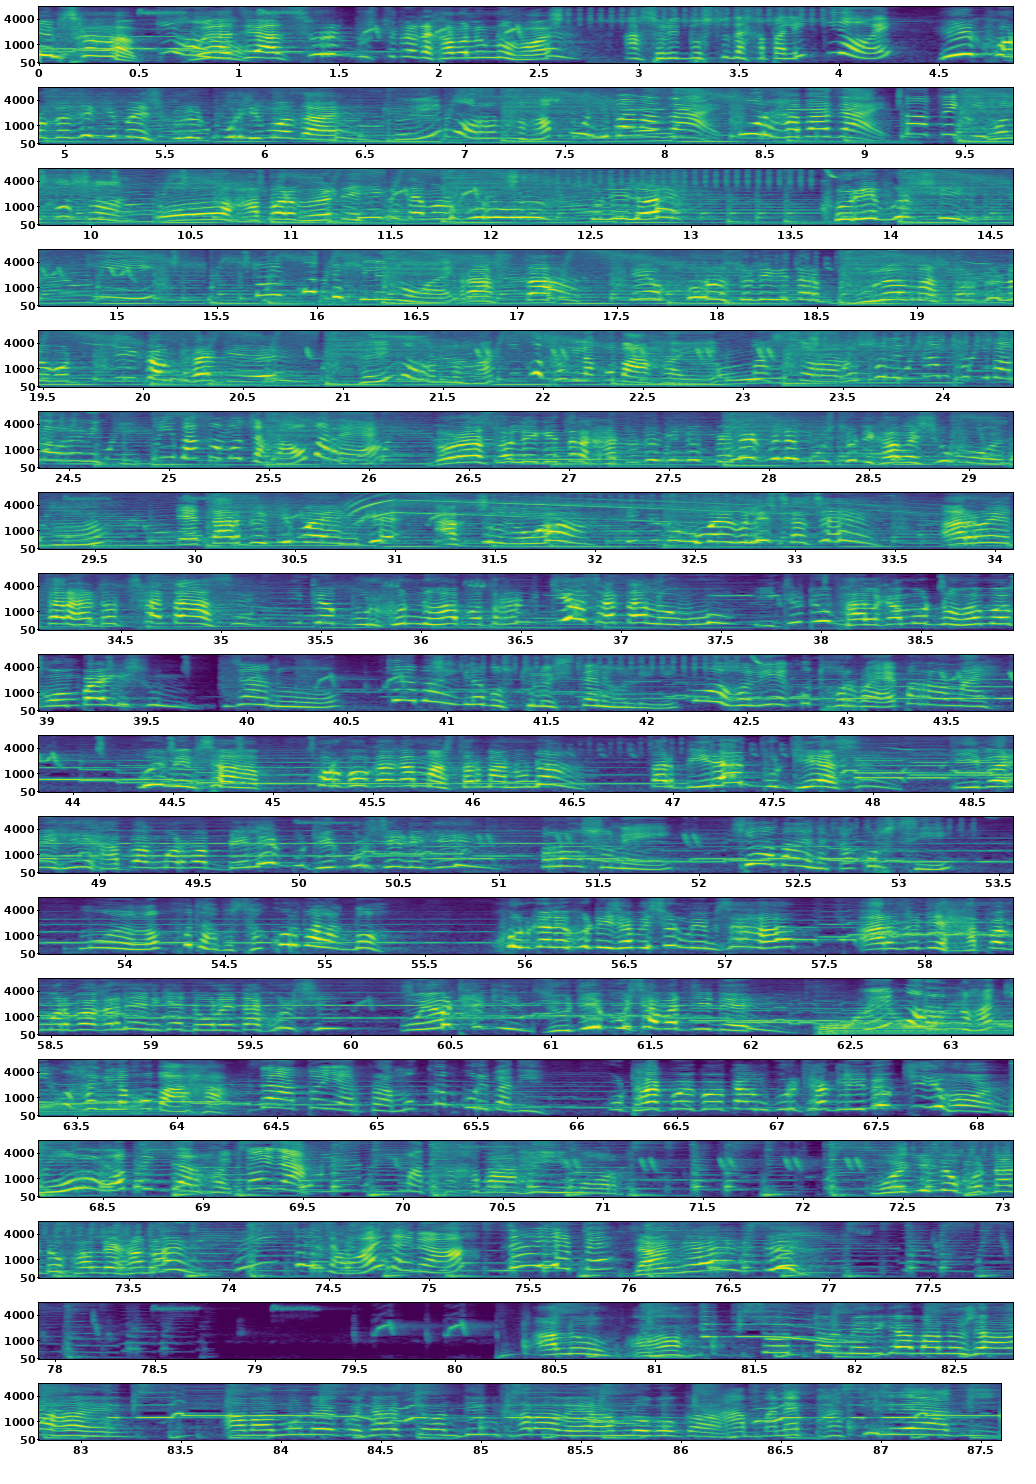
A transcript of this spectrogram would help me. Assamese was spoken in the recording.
মেম হ'ল? মই আজি আচৰিত বস্তু এটা দেখা পালো নহয়। আচৰিত বস্তু দেখা পালি? কি হয় সেই খৰগজে কিবা স্কুলত পঢ়িব যায়। এই মৰণ নহয় পঢ়িবা নাযায় পঢ়াবা যায়। তাতে কি হ'ল কচোন? অ হাপাৰ ভয়তে সেই কেইটামান সৰু সৰু চুলি লয়। ঘূৰি ফুৰছি। কি? দেখিলি নহয় ৰাস্তা এই সৰু চুলিকেইটাৰ বুঢ়া মাষ্টৰটোৰ লগত কি কাম থাকে? সেই মৰণ নহয় কি কথাগিলা কবা আহে মাষ্টৰ আৰু চলিৰ কাম থাকিবা নৰে নেকি? কিবা কামত যাবাও পাৰে। ল'ৰা ছোৱালীকেইটাৰ হাততো কিন্তু বেলেগ বেলেগ বস্তু দেখা পাইছো মই। এটাৰটো কিবা এনেকে আগটো জোঙা সিটোতো সোমাই গলি চাচে। আৰু এটাৰ হাতত ছাটা আছে। এতিয়া বৰষুণ নোহোৱা বতৰত কিয় ছাটা ল'ব? ইটোতো ভাল কামত নহয় মই গম পাই গৈছো জানো কিয় বা সেইগিলা বস্তু লৈছি তেনেহ'লে? মই হ'লে একো ধৰবাই পাৰা নাই। উই মেম চাহাব খৰ্গ কাকা মাষ্টাৰ মানুহ না তাৰ বিৰাট বুদ্ধি আছে ইবাৰে সি হাপাক মাৰবা বেলেগ বুদ্ধি কৰিছে নেকি ৰচোনে কিয় বা এনেকা কৰছি মই অলপ সোধা পোছা কৰবা লাগব সোনকালে সুধি চাবিচোন মেম চাহাব আৰু যদি হাপাক মাৰবা কাৰণে এনেকে দল এটা খুলছি ময়ো থাকিম যদি পইচা পাতি দে এই মৰণ নহয় কি কথাগিলা কবা আহা যা তই ইয়াৰ পৰা মোক কাম কৰিবা দি কথা কৈ কৈ কাম কৰি থাকলিনো কি হয় মোৰ অলপ দিগদাৰ হয় তই যা মাথা খাবা আহে মোৰ মই কিন্তু ঘটনাটো ভাল দেখা নাই এই, তই যাৱাই নাই না যা ইয়াৰ পে জাঙে আলু सत्तर में क्या मानुष आ रहा है আমার মনে কইছে আজকে আমার দিন খারাপ है हम लोगों का আ- মানে ফাঁচি লুৱে আজি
